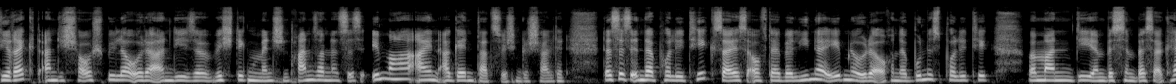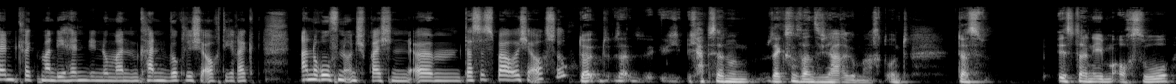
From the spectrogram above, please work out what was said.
direkt an die Schauspieler oder an diese wichtigen Menschen dran, sondern es ist immer ein Agent dazwischen geschaltet. Das ist in der Politik, sei es auf der Berliner Ebene oder auch in der Bundespolitik, wenn man die ein bisschen besser kennt, kriegt man die Handynummern, kann wirklich auch direkt anrufen und sprechen. Ähm, das ist bei euch auch so? ich ich habe es ja nun 26 Jahre gemacht und das ist dann eben auch so.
